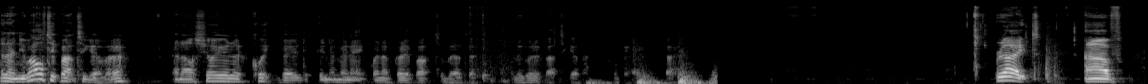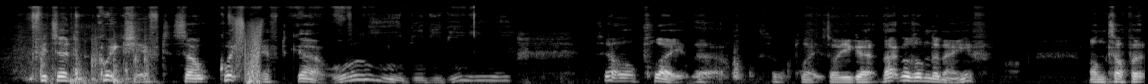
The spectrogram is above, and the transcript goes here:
And then you bolt it back together, and I'll show you a quick vid in a minute when I've got it back together. When I've got it back together. Okay, bye. Right, I've fitted quick shift. So quick shift goes. See that little plate there? Little plate. So you get that goes underneath, on top of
